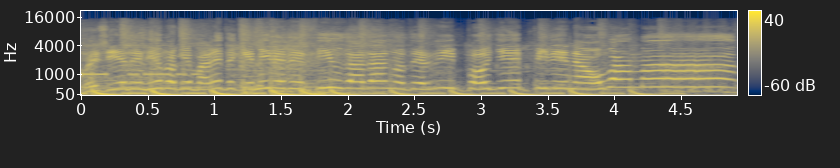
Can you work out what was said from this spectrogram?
Pues sí, atención, porque parece que miles de ciudadanos de Ripollet piden a Obama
